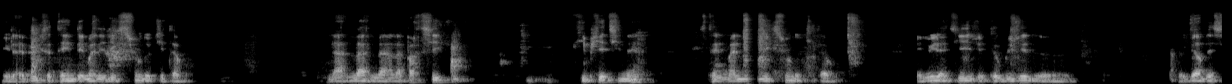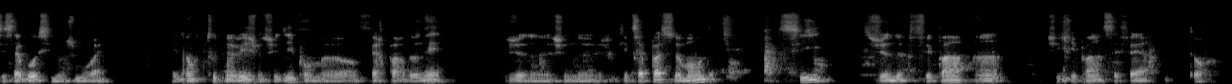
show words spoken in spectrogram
il a vu que c'était une des malédictions de Kitabo. La, la, la, partie qui piétinait, c'était une malédiction de Kitabo. Et lui, il a dit J'étais obligé de, de garder ses sabots, sinon je mourrais. Et donc, toute ma vie, je me suis dit, pour me faire pardonner, je, ne quitterai pas ce monde si je ne fais pas un, j'écris pas un Sefer Torah.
